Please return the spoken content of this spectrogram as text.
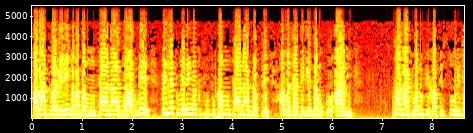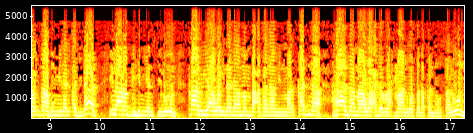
abantu babeere nga bava mu ntaana zaabwe fenna tubeere nga tufuutuka mu ntaana zaffe. Allah kyategeeza mu qur'ani نزعت ونفخ في السور فإذا هم من الأجداث إلى ربهم ينسلون قالوا يا ويلنا من بعثنا من مرقدنا هذا ما وعد الرحمن وصدق المرسلون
